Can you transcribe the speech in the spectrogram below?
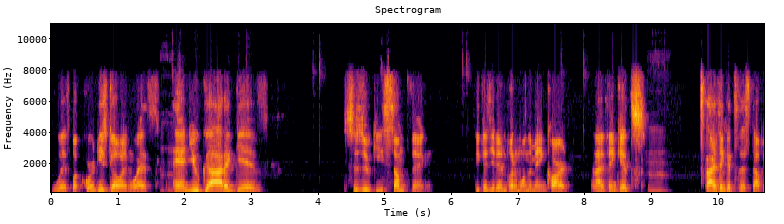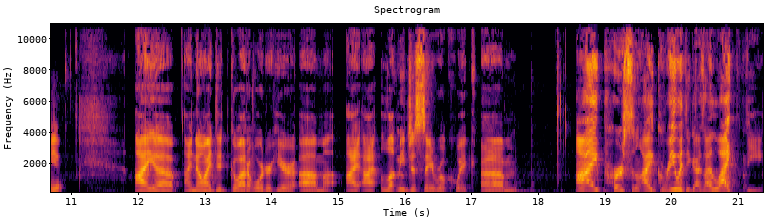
with what Courtney's going with, Mhm. and you got to give Suzuki something because you didn't put him on the main card, and I think it's Hmm. I think it's this W. I uh, I know I did go out of order here. Um, I, I let me just say real quick. Um, I personally I agree with you guys. I like the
